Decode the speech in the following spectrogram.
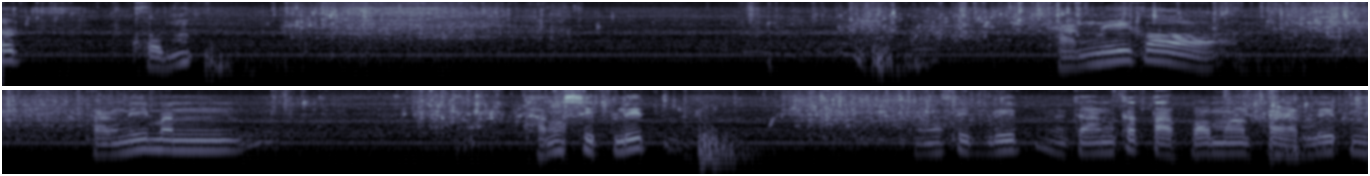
รสขม ถังนี้ก็ ถังนี้มันถังสิบลิตร ถังสิบลิตร อาจารย์ก็ตัดประมาณแปดลิตรไง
